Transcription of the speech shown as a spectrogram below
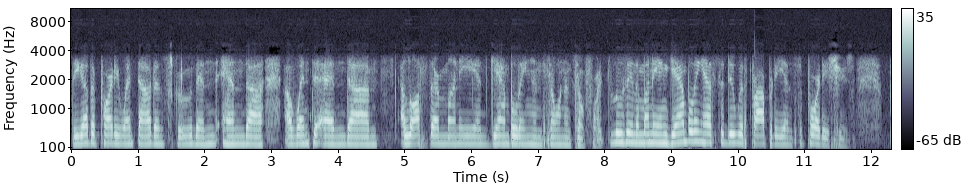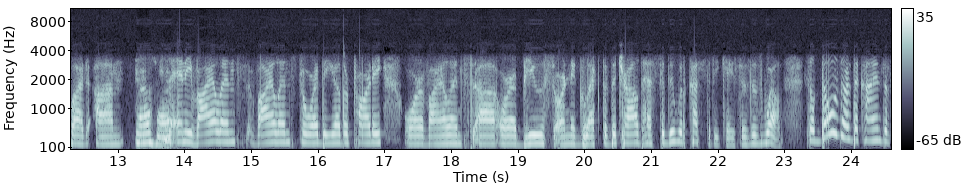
the other party went out and screwed and, and, uh, uh went and, um, lost their money and gambling and so on and so forth. Losing the money in gambling has to do with property and support issues. But um, uh-huh. any violence, violence toward the other party, or violence uh, or abuse or neglect of the child has to do with custody cases as well. So those are the kinds of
